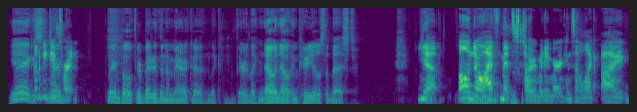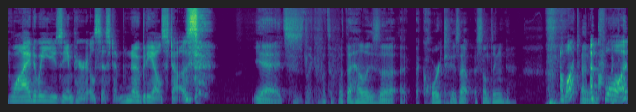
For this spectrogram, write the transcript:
yeah I Got to guess be different. learn both they're better than america like they're like no no Imperial is the best Yeah. Oh no, I've met so many Americans that are like, "I why do we use the imperial system? Nobody else does." Yeah, it's like what the, what the hell is a, a a court? Is that something? A what? A quart?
